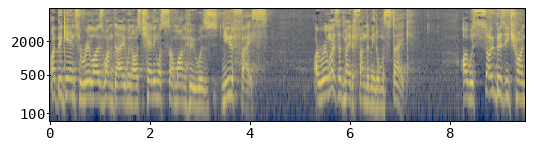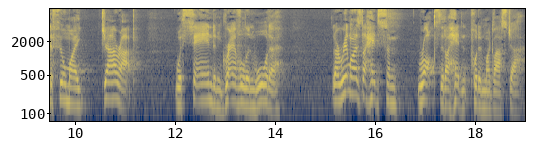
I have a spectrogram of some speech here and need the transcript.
I began to realize one day when I was chatting with someone who was new to faith I realized I'd made a fundamental mistake. I was so busy trying to fill my jar up with sand and gravel and water that I realized I had some rocks that I hadn't put in my glass jar.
